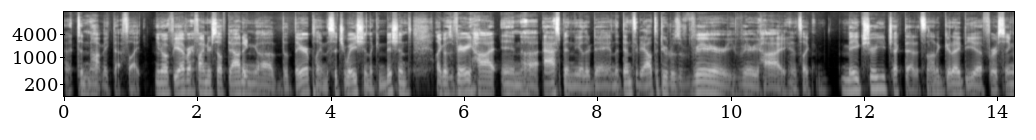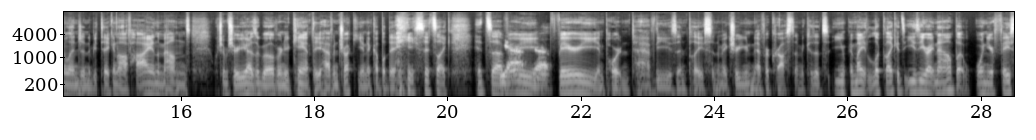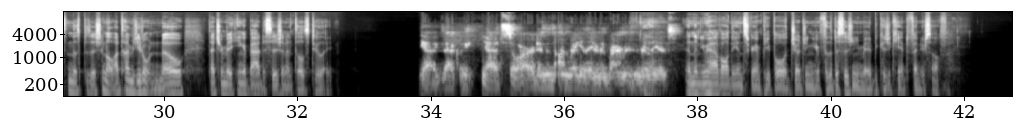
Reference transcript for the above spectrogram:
uh, to not make that flight. You know, if you ever find yourself doubting uh, the, the, airplane, the situation, the conditions, like it was very hot in uh, Aspen the other day, and the density altitude was very, very high, and it's like make sure you check that. It's not a good idea for a single engine to be taken off high in the mountains, which I'm sure you guys will go over in your camp that you have in Truckee in a couple days. It's like it's uh, yeah, very, yeah. very important to have these in place and to make sure you never cross them because it's you, it might look like it's easy right now, but when you're faced in this position, a lot of times you don't know that you're making a bad decision until it's too late. Yeah, exactly. Yeah, it's so hard in an unregulated environment. It really yeah. is. And then you have all the Instagram people judging you for the decision you made because you can't defend yourself.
